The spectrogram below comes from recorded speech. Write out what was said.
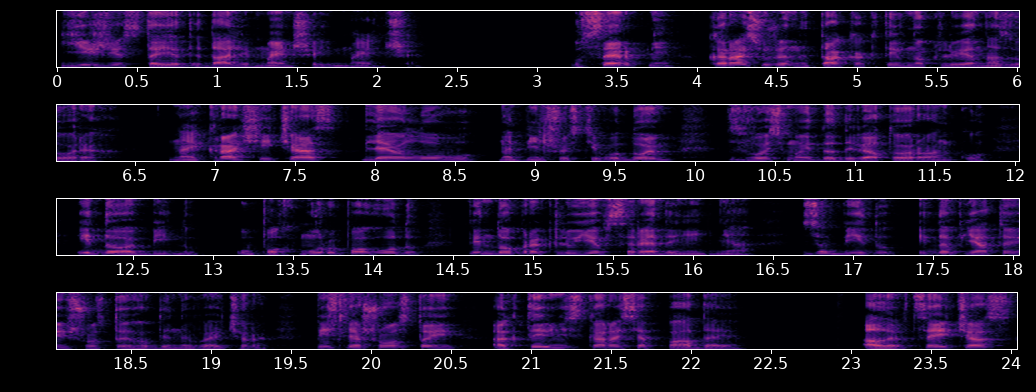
їжі стає дедалі менше і менше. У серпні карась уже не так активно клює на зорях. Найкращий час для лову на більшості водойм з 8 до 9 ранку і до обіду. У похмуру погоду він добре клює всередині дня, з обіду і до 5-6 години вечора. Після 6 активність карася падає. Але в цей час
